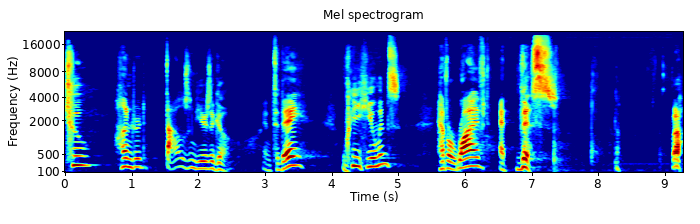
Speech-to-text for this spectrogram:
200,000 years ago. And today, we humans have arrived at this. Well,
